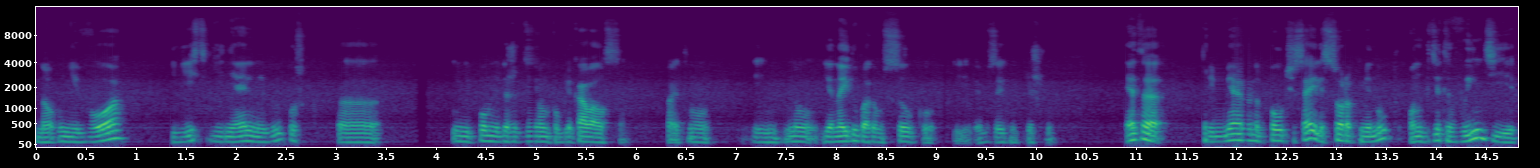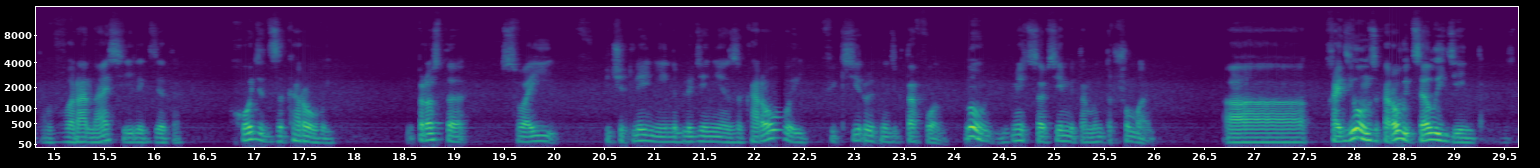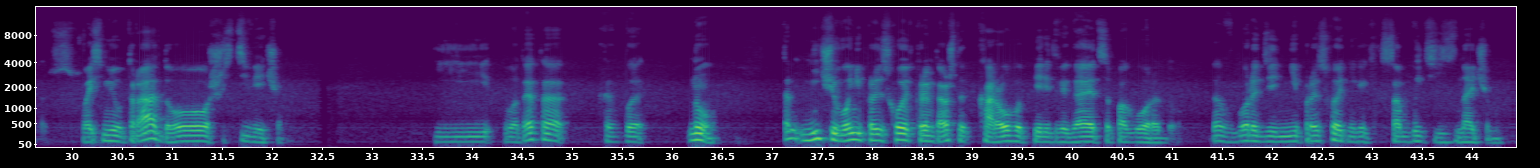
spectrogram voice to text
Но у него есть гениальный выпуск, э, не помню даже, где он публиковался. Поэтому ну, я найду потом ссылку и обязательно пришлю. Это примерно полчаса или 40 минут. Он где-то в Индии, там, в Варанаси или где-то, ходит за коровой. И просто свои впечатления и наблюдения за коровой фиксирует на диктофон. Ну, вместе со всеми там интершумами. А, ходил он за коровой целый день, там, знаю, с 8 утра до 6 вечера. И вот это как бы, ну, там ничего не происходит, кроме того, что корова передвигается по городу. Да, в городе не происходит никаких событий значимых.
